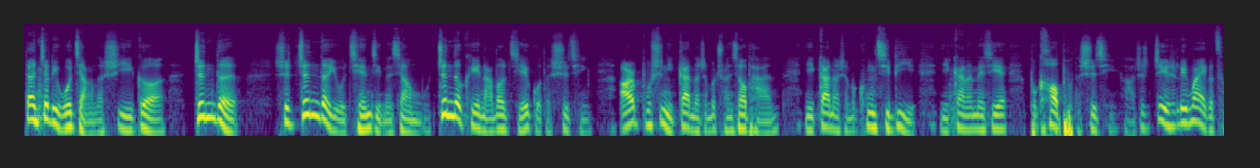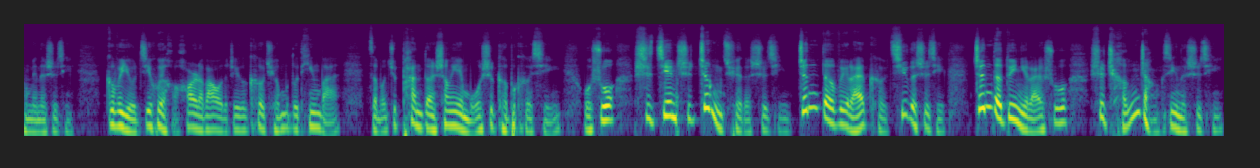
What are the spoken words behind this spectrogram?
但这里我讲的是一个真的。是真的有前景的项目，真的可以拿到结果的事情，而不是你干的什么传销盘，你干的什么空气币，你干的那些不靠谱的事情啊！这这也是另外一个层面的事情。各位有机会好好的把我的这个课全部都听完，怎么去判断商业模式可不可行？我说是坚持正确的事情，真的未来可期的事情，真的对你来说是成长性的事情，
